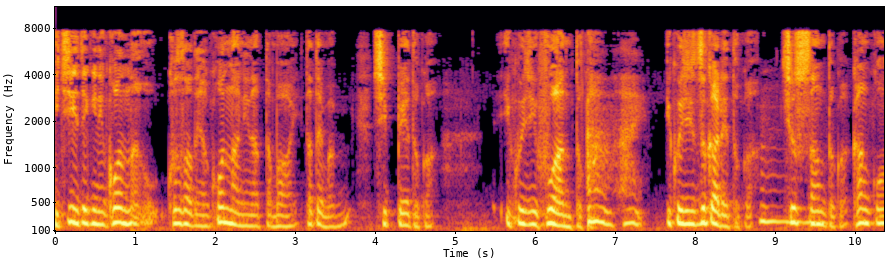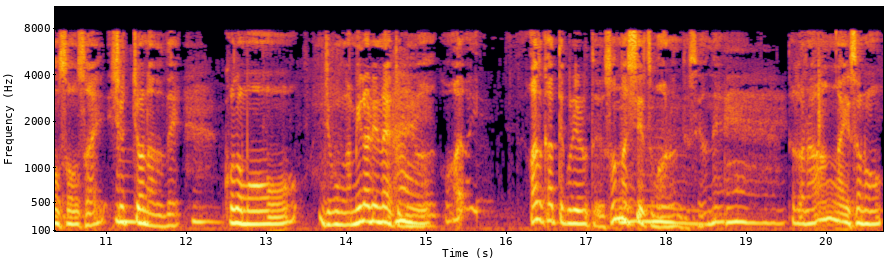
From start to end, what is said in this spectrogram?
一時的に困難、子育てが困難になった場合、例えば疾病とか、育児不安とか、はい、育児疲れとか、出産とか、冠婚葬祭、出張などで、子供を自分が見られない時には、はい、預かってくれるという、そんな施設もあるんですよね。だから案外その、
